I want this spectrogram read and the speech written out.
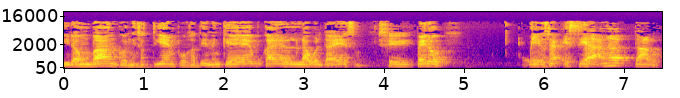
ir a un banco en esos tiempos, o sea, tienen que buscar la vuelta a eso. Sí, Pero, eh, o sea, eh, se han adaptado.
